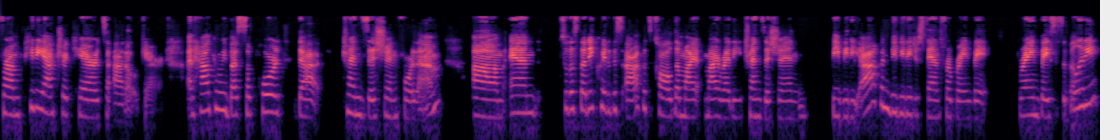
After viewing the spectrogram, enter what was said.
from pediatric care to adult care. And how can we best support that transition for them? Um, and so the study created this app. It's called the My, My Ready Transition BBD app, and BBD just stands for brain ba- brain based disability.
